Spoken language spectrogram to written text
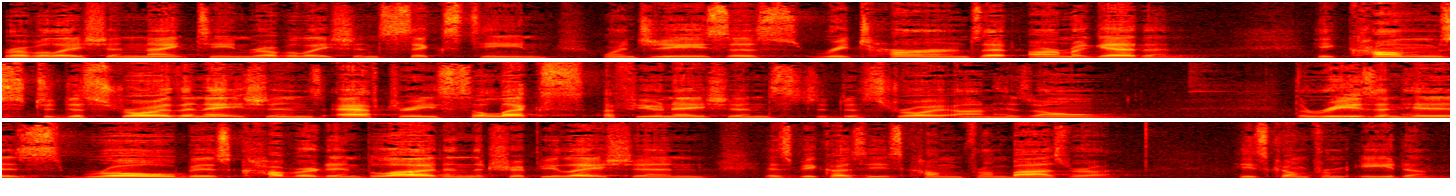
Revelation 19, Revelation 16, when Jesus returns at Armageddon he comes to destroy the nations after he selects a few nations to destroy on his own. The reason his robe is covered in blood in the tribulation is because he's come from Bozrah. He's come from Edom.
